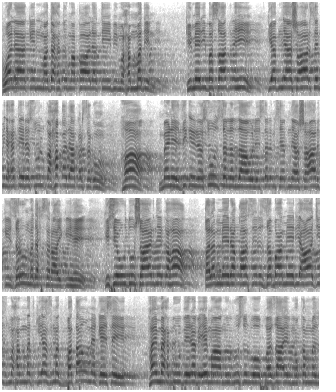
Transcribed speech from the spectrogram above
ولیکن مدحت مقالتی بمحمد. کہ میری بسات نہیں، کہ اپنے اشعار سے مدحت رسول کا حق ادا کر سکوں۔ ہاں میں نے ذکر رسول صلی اللہ علیہ وسلم سے اپنے اشعار کی ضرور مدح سرائی کی ہے۔ کسی اردو شاعر نے کہا، قلم میرا قاصر، زباں میری عاجز، محمد کی عظمت، بتاؤں میں کیسے؟ ہے محبوب رب امام الرسل، وہ فضائل مکمل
